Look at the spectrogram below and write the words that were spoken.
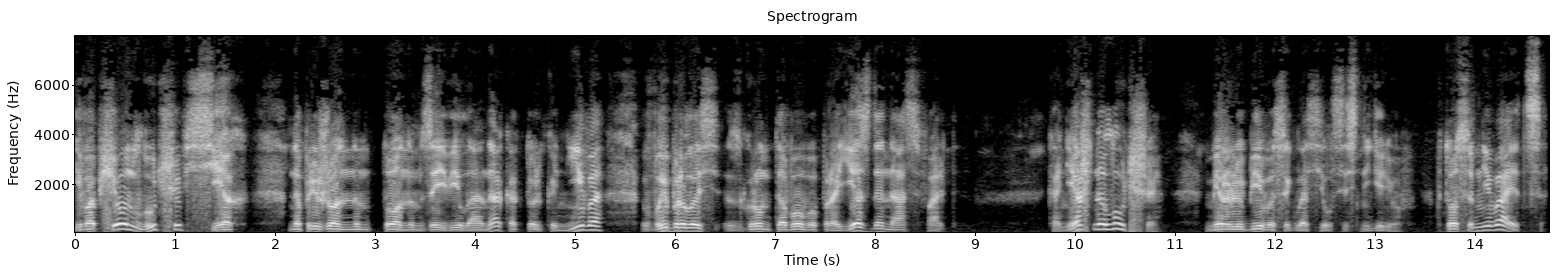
и вообще он лучше всех, напряженным тоном заявила она, как только Нива выбралась с грунтового проезда на асфальт. Конечно, лучше, миролюбиво согласился Снегирев. Кто сомневается?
